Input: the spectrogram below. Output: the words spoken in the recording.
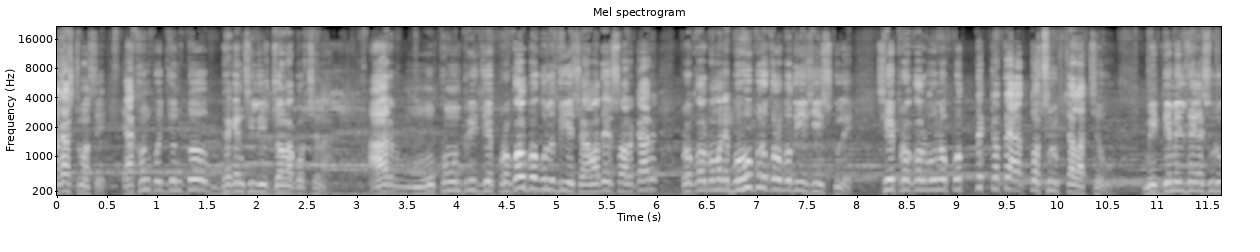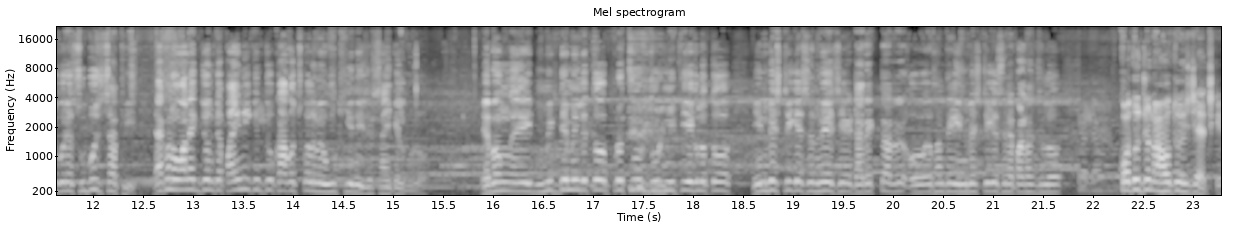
আগস্ট মাসে। এখন পর্যন্ত ভ্যাকেন্সি লিস্ট জমা করছে না। আর মুখ্যমন্ত্রী যে প্রকল্পগুলো দিয়েছে, আমাদের সরকার প্রকল্প মানে বহু প্রকল্প দিয়েছে স্কুলে। সেই প্রকল্পগুলো প্রত্যেকটাতে তছরূপ চালাচ্ছে ও। মিড ডে মিল থেকে শুরু করে সবুজ সাথী এখনও অনেকজনকে পাইনি কিন্তু কাগজ কলমে উঠিয়ে নিয়েছে সাইকেলগুলো। এবং এই মিড ডে মিলে তো প্রচুর দুর্নীতি এগুলো তো ইনভেস্টিগেশন হয়েছে ডাইরেক্টর ওখান থেকে ইনভেস্টিগেশনে পাঠাচ্ছিল। কতজন আহত হয়েছে আজকে?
